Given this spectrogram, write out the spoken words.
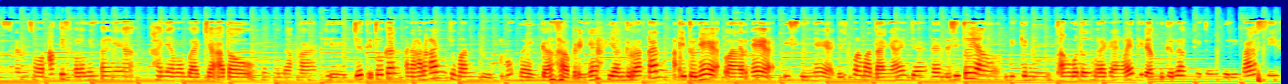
sensor aktif kalau misalnya hanya membaca atau menggunakan gadget itu kan anak-anak kan cuma duduk megang HP-nya yang gerak kan itunya ya layarnya ya isinya ya. Jadi cuma matanya aja. Dan di situ yang bikin anggota mereka yang lain tidak bergerak gitu jadi pasif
